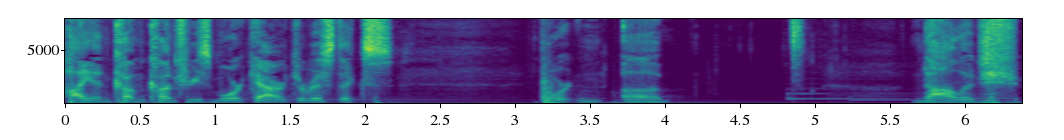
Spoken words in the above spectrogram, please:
high income countries, more characteristics, important uh, knowledge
